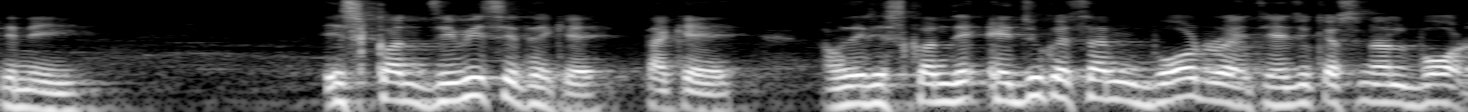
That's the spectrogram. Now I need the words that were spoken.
তিনি ইস্কন জিবিসি থেকে তাকে আমাদের ইস্কন যে এডুকেশন বোর্ড রয়েছে, এডুকেশনাল বোর্ড,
